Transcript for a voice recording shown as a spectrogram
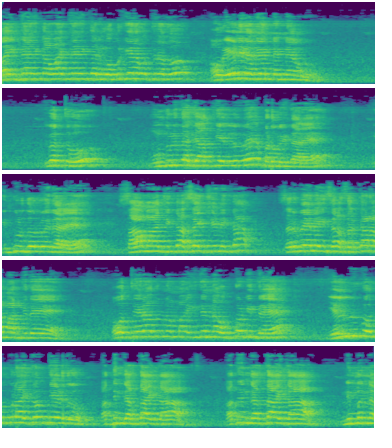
ವೈಜ್ಞಾನಿಕ ಅವೈಜ್ಞಾನಿಕ ನಿಮ್ಗೆ ಒಬ್ರಿಗೇನೋ ಗೊತ್ತಿರೋದು? ಅವ್ರು ಹೇಳಿರೋದೇನು ನಿನ್ನೆ ಅವರು? ಇವತ್ತು ಮುಂದುಳಿದ ಜಾತಿಯಲ್ಲೂ ಬಡವರಿದ್ದಾರೆ, ಹಿಂದುಳಿದವರು ಇದ್ದಾರೆ. ಸಾಮಾಜಿಕ, ಶೈಕ್ಷಣಿಕ ಸರ್ವೇನ ಈ ಸಲ ಸರ್ಕಾರ ಮಾಡ್ತಿದೆ. ಅವತ್ತೇನಾದ್ರೂ ನಮ್ಮ ಇದನ್ನ ಒಪ್ಕೊಂಡಿದ್ರೆ ಎಲ್ರಿಗೂ ಅನುಕೂಲ ಆಯ್ತು ಅಂತ ಹೇಳಿದ್ರು. ಅದು ನಿಮ್ಗೆ ಅರ್ಥ ಆಯ್ತಾ? ಅದು ನಿಮ್ಗೆ ಅರ್ಥ ಆಯ್ತಾ? ನಿಮ್ಮನ್ನ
